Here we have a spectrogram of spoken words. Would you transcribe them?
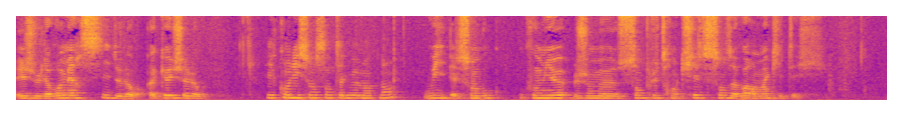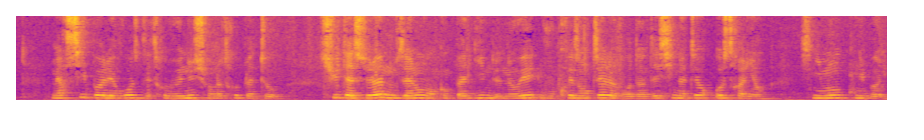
et je les remercie de leur accueil chaleureux. Les conditions sont-elles mieux maintenant? Oui, elles sont beaucoup mieux. Je me sens plus tranquille sans avoir à m'inquiéter. Merci Paul et Rose d'être venus sur notre plateau. Suite à cela, nous allons en compagnie de Noé vous présenter l'œuvre d'un dessinateur australien, Simon Knibbon.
